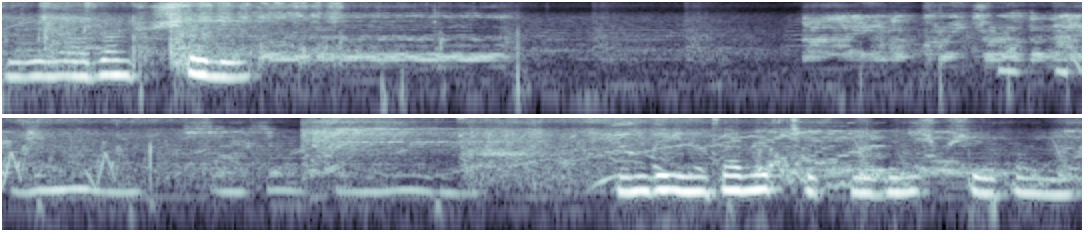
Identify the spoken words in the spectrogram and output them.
Şu şeyli. Hem de internet çekmiyor. Ben hiçbir şey yapamıyorum.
